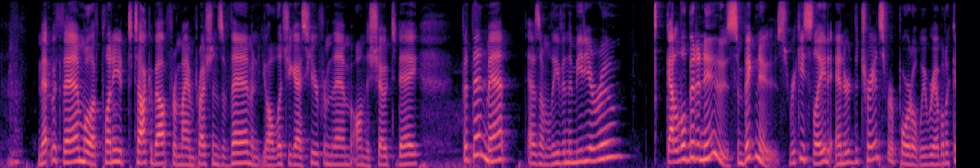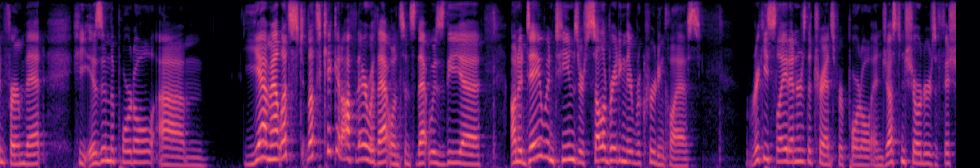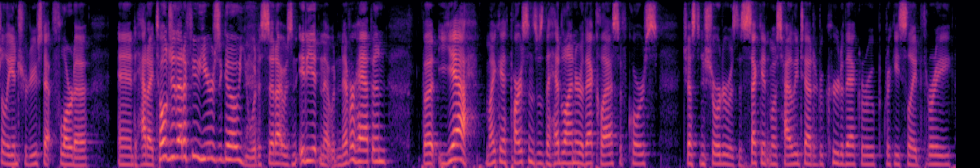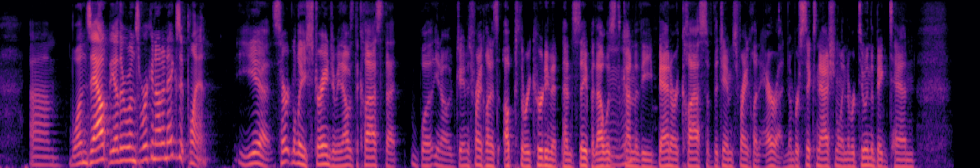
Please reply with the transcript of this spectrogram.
Met with them. We'll have plenty to talk about from my impressions of them, and I'll let you guys hear from them on the show today. But then, Matt, as I'm leaving the media room, got a little bit of news, some big news. Ricky Slade entered the transfer portal. We were able to confirm that he is in the portal. Um, yeah, Matt, let's let's kick it off there with that one since that was the uh, on a day when teams are celebrating their recruiting class. Ricky Slade enters the transfer portal, and Justin Shorter is officially introduced at Florida. And had I told you that a few years ago, you would have said I was an idiot and that would never happen. But yeah, Micah Parsons was the headliner of that class, of course. Justin Shorter was the second most highly touted recruit of that group. Ricky Slade three. Um, one's out, the other one's working on an exit plan. Yeah, certainly strange. I mean, that was the class that well, you know, James Franklin has upped the recruiting at Penn State, but that was mm-hmm. kind of the banner class of the James Franklin era. Number six nationally, number two in the Big Ten,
